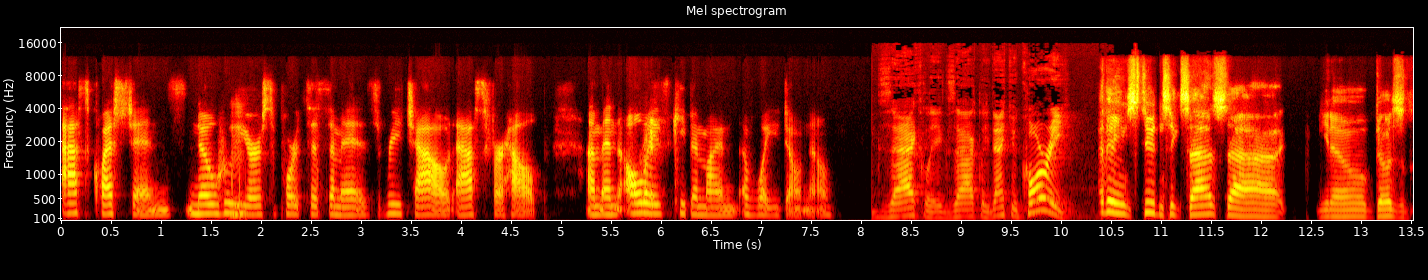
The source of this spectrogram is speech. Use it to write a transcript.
ask questions, know who mm-hmm. your support system is, reach out, ask for help, um, and always right. keep in mind of what you don't know. Exactly, exactly. Thank you, Corey. I think student success, uh, you know, goes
